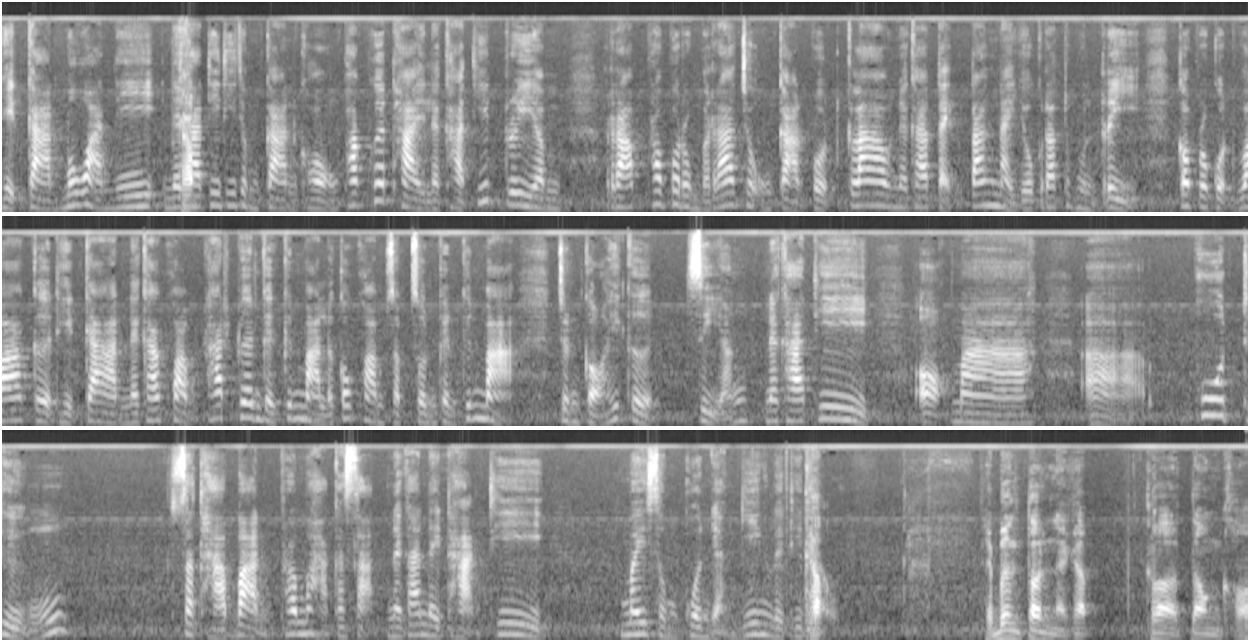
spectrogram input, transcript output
เหตุการณ์เมื่อวานนี้นะครัคะบที่ที่ทำการของพรรคเพื่อไทยแหละค่ะที่เตรียมรับพระบรมราชโองการโปรดเกล้านะคะแต่งตั้งนายกรัฐมนตรี ก็ปรากฏว่าเกิดเหตุการณ์นะคะความคลาดเคลื่อนเกิดขึ้นมา แล้วก็ความสับสนเกิดขึ้นมา จนก่อให้เกิดเสียงนะคะที่ออกมาอ่าพูดถึงสถาบันพระมหากษัตริย์นะคะในทางที่ไม่สมควรอย่างยิ่งเลยทีเดียวแต่เบื้องต้นนะครับก็ต้องขอ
